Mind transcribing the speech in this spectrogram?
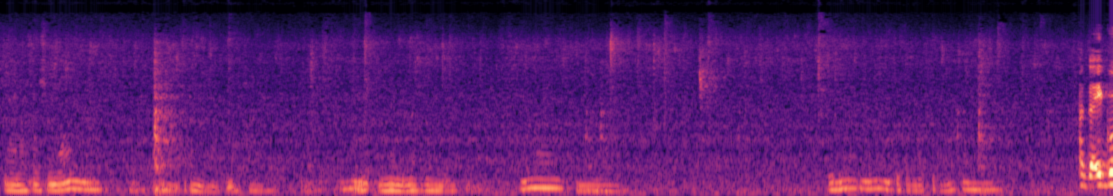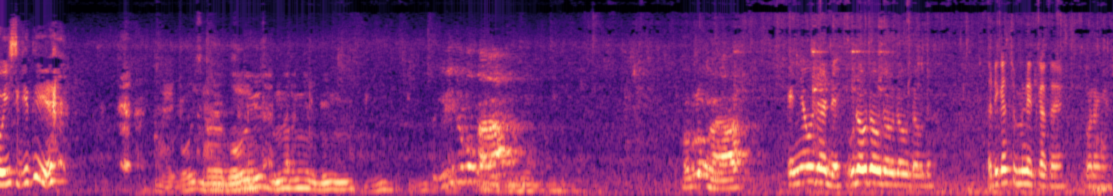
Jangan langsung semuanya. Ini ini benar ini. Ini ini kita makan. Agak egois gitu ya? Nah, egois. Egois, bener nih begini. Segini cukup kak? Mau belum nggak? Kayaknya udah deh. Udah, udah, udah, udah, udah, udah. Tadi kan semenit katanya gorengnya.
